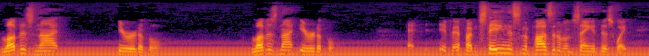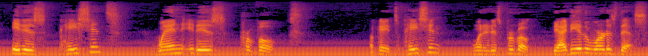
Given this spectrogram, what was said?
love is not irritable. Love is not irritable. If, if I'm stating this in the positive, I'm saying it this way it is patient when it is provoked. Okay, it's patient when it is provoked. The idea of the word is this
